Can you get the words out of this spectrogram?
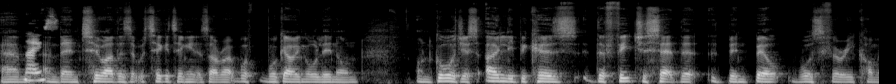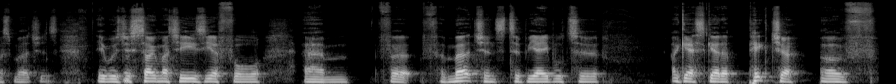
um, nice. and then two others that were ticketing. And it's like, right, we're, we're going all in on, on Gorgias only because the feature set that had been built was for e-commerce merchants. It was just so much easier for um, for for merchants to be able to, I guess, get a picture of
